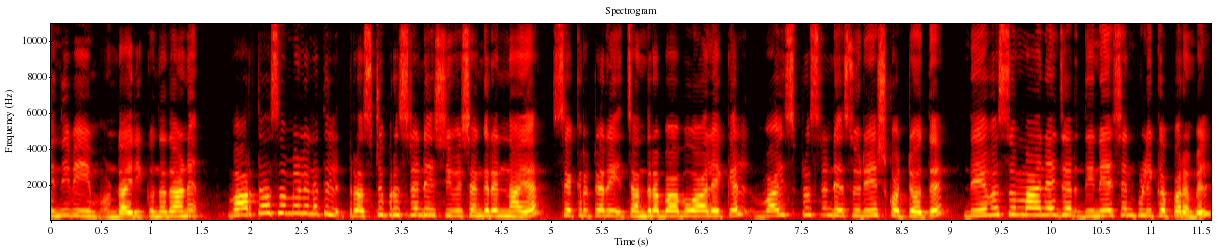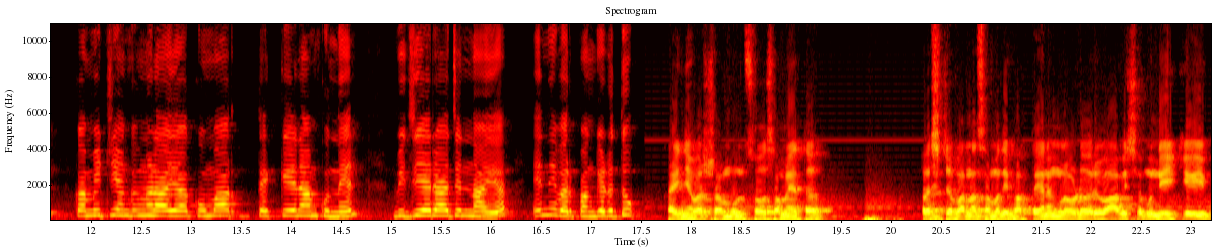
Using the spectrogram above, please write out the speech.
എന്നിവയും ഉണ്ടായിരിക്കുന്നതാണ്. വാർത്താ സമ്മേളനത്തിൽ trust president Sivasankaran Nair secretary Chandrababu Alekkal vice president Suresh Kottoth Devaswom manager Dineshan Pulikkaparambil committee അംഗങ്ങളായ കുമാർ തെക്കേനാം കുന്നേൽ വിജയരാജൻ നായർ എന്നിവർ പങ്കെടുത്തു. കഴിഞ്ഞ വർഷം ഉത്സവ സമയത്ത് ട്രസ്റ്റ് ഭരണസമിതി ഭക്തജനങ്ങളോട് ഒരു ആവശ്യം ഉന്നയിക്കുകയും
